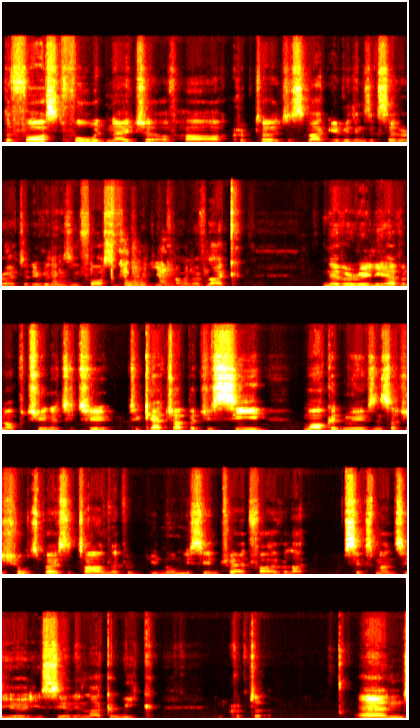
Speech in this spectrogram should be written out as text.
the fast forward nature of how crypto just like everything's accelerated, everything's in fast forward. You kind of like never really have an opportunity to to catch up, but you see market moves in such a short space of time that would you normally see in trad for over like six months a year. You see it in like a week crypto. And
